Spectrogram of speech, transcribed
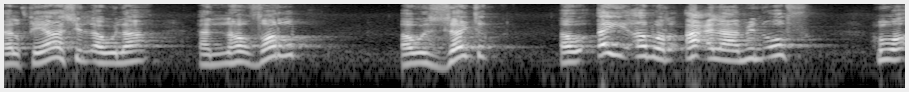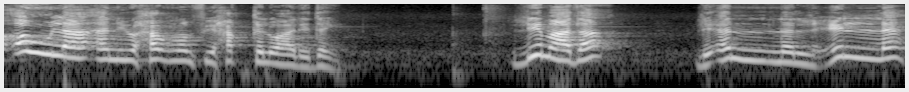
القياس الأولى أنه ضرب أو الزجر أو أي أمر أعلى من أف هو أولى أن يحرم في حق الوالدين. لماذا؟ لأن العلة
